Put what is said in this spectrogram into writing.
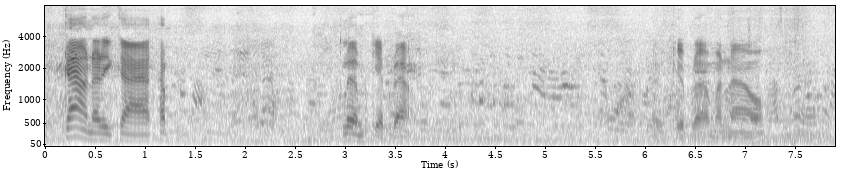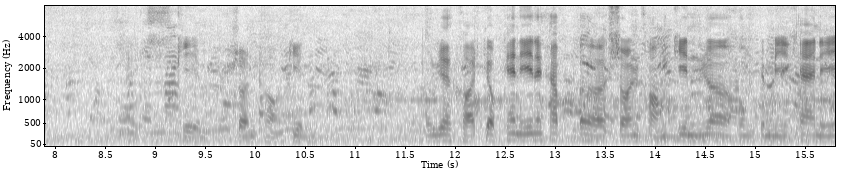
19 นาฬิกาครับ เริ่มเก็บแล้ว เริ่มเก็บแล้วมะนาวไอศครีมโซนของกินผมจะขอจบแค่นี้นะครับก็โซนของกินก็คงจะมีแค่นี้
